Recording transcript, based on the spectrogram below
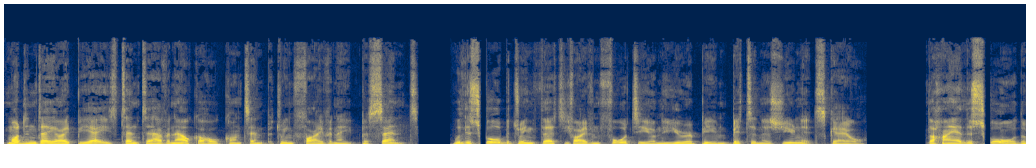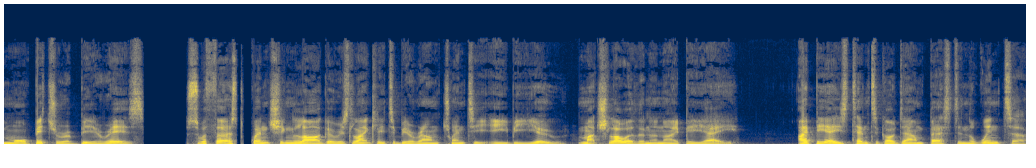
Modern day IPAs tend to have an alcohol content between 5 and 8%, with a score between 35 and 40 on the European bitterness unit scale. The higher the score, the more bitter a beer is, so a thirst quenching lager is likely to be around 20 EBU, much lower than an IPA. IPAs tend to go down best in the winter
